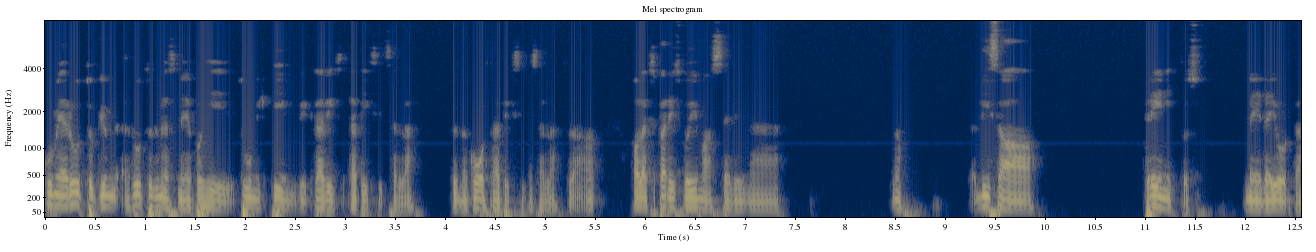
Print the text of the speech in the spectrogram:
kui meie Ruutu kümne, Ruutu kümnest meie põhituumiktiim kõik läbiks, läbiksid selle, või me koos läbiksime selle, oleks päris võimas selline noh, lisatreenitus meile juurde.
